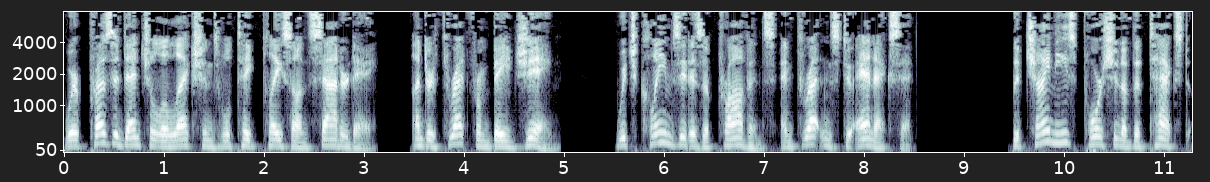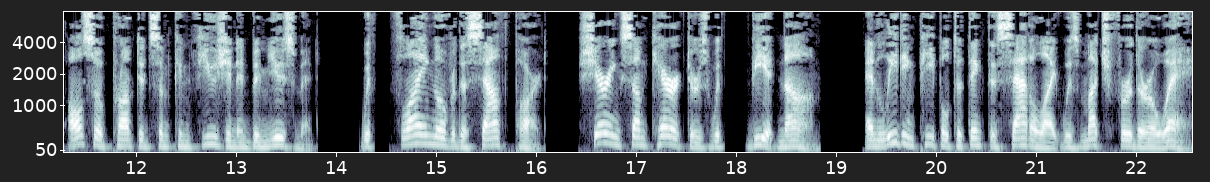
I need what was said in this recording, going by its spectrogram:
where presidential elections will take place on Saturday, under threat from Beijing, which claims it as a province and threatens to annex it. The Chinese portion of the text also prompted some confusion and bemusement, with flying over the south part, sharing some characters with Vietnam, and leading people to think the satellite was much further away.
